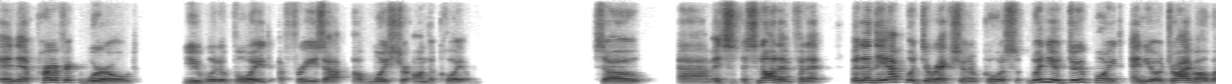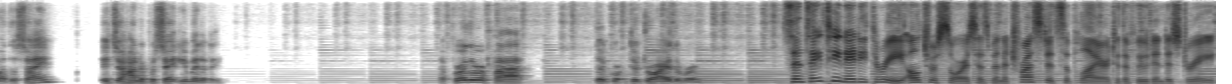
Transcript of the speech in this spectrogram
in a perfect world, you would avoid a freeze up of moisture on the coil. So um, it's it's not infinite, but in the upward direction, of course, when your dew point and your dry bulb are the same, it's 100% humidity. The further apart, the, the drier the room. Since 1883, Ultrasource has been a trusted supplier to the food industry.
